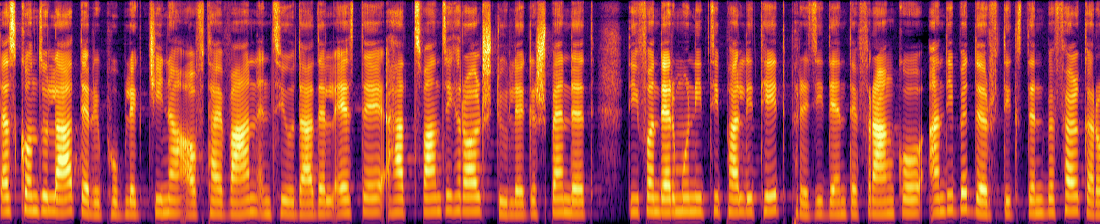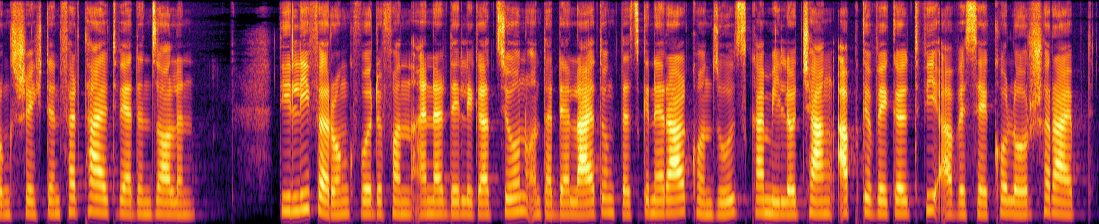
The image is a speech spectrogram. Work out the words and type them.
Das Konsulat der Republik China auf Taiwan in Ciudad del Este hat 20 Rollstühle gespendet, die von der Municipalität Presidente Franco an die bedürftigsten Bevölkerungsschichten verteilt werden sollen. Die Lieferung wurde von einer Delegation unter der Leitung des Generalkonsuls Camilo Chang abgewickelt, wie AVC Color schreibt.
